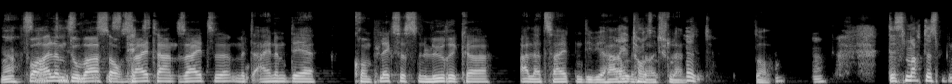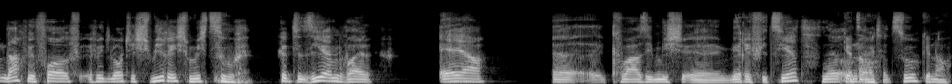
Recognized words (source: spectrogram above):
Ne? Vor so, allem, diesen, du warst auch Text. Seite an Seite mit einem der komplexesten Lyriker aller Zeiten, die wir haben in Deutschland. So. Ja. Das macht es nach wie vor für die Leute schwierig, mich zu kritisieren, weil er äh, quasi mich äh, verifiziert ne, genau. und sagt dazu. Genau.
